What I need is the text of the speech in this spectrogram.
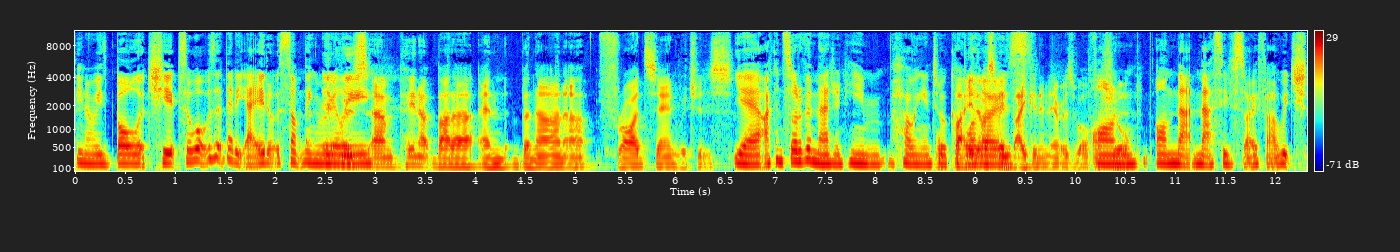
you know, his bowl of chips. Or what was it that he ate? It was something really. It was um, peanut butter and banana fried sandwiches. yeah, I can sort of imagine him hoeing into Or a couple ba- there of must have those been bacon in there as well, for on sure. on that massive sofa, which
